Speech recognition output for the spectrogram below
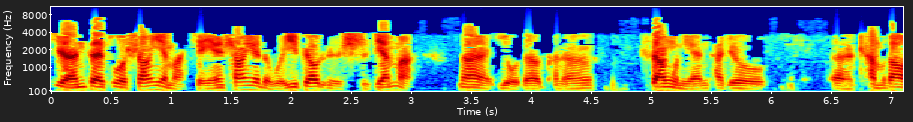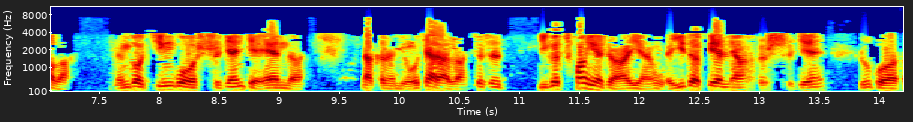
既然在做商业嘛，检验商业的唯一标准是时间嘛，那有的可能三五年他就呃看不到了，能够经过时间检验的，那可能留下来了。就是一个创业者而言，唯一的变量是时间。如果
